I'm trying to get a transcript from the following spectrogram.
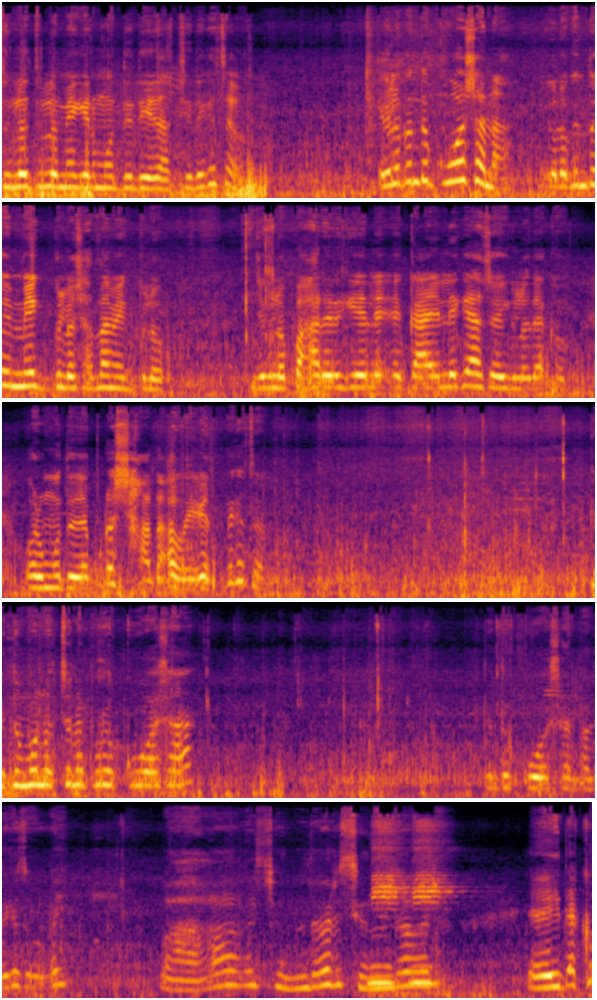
তুলো তুলো মেঘের মধ্যে দিয়ে যাচ্ছি দেখেছ? এগুলো কিন্তু কুয়াশা না এগুলো কিন্তু ওই মেঘগুলো সাদা মেঘগুলো যেগুলো পাহাড়ের গিয়ে গায়ে লেগে আছে ওইগুলো দেখো। ওর মধ্যে পুরো সাদা হয়ে গেছে দেখেছ? কিন্তু মনে হচ্ছে না পুরো কুয়াশা কিন্তু কুয়াশা না দেখেছ বাবাই বাহ সুন্দর সুন্দর। এই দেখো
